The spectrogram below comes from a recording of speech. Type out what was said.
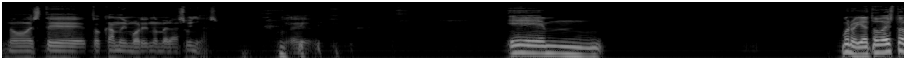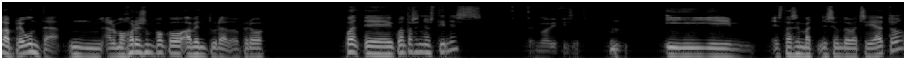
no esté tocando y mordiéndome las uñas. Eh, Em, Bueno, y a todo esto la pregunta. mm, A lo mejor es un poco aventurado, pero ¿cuán- eh, ¿cuántos años tienes? tengo 17. Y estás en, segundo de bachillerato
